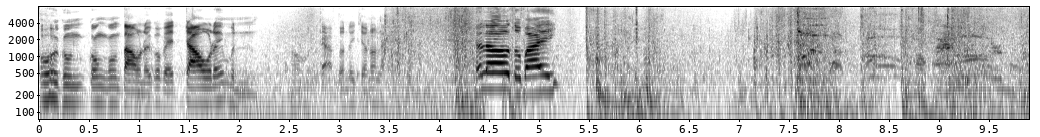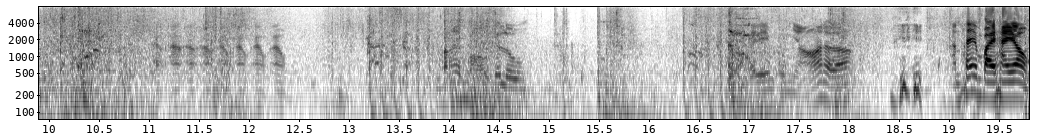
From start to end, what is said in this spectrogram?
ôi, con con con tàu này có vẻ trâu đấy, mình không mình cạp tới đây cho nó lại hello, tụi bay. Một hai ao ao ao ao ao ao ao. Bắn em hộ cái luôn. Tại em còn nhỏ thôi đó. Anh thấy em bay hay không?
